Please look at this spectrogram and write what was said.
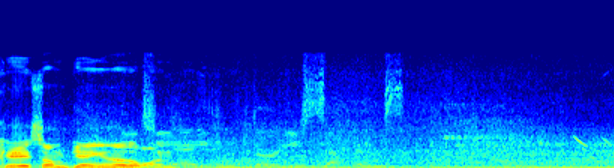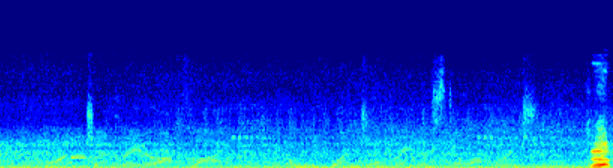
Okay, so I'm getting another one. TA in 30 seconds. Generator offline. Only one generator still operational. Yep,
